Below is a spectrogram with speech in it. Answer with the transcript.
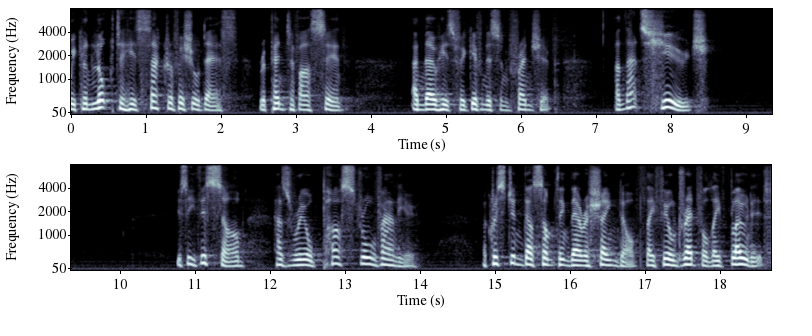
we can look to his sacrificial death, repent of our sin, and know his forgiveness and friendship. And that's huge. You see, this psalm has real pastoral value. A Christian does something they're ashamed of, they feel dreadful, they've blown it.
